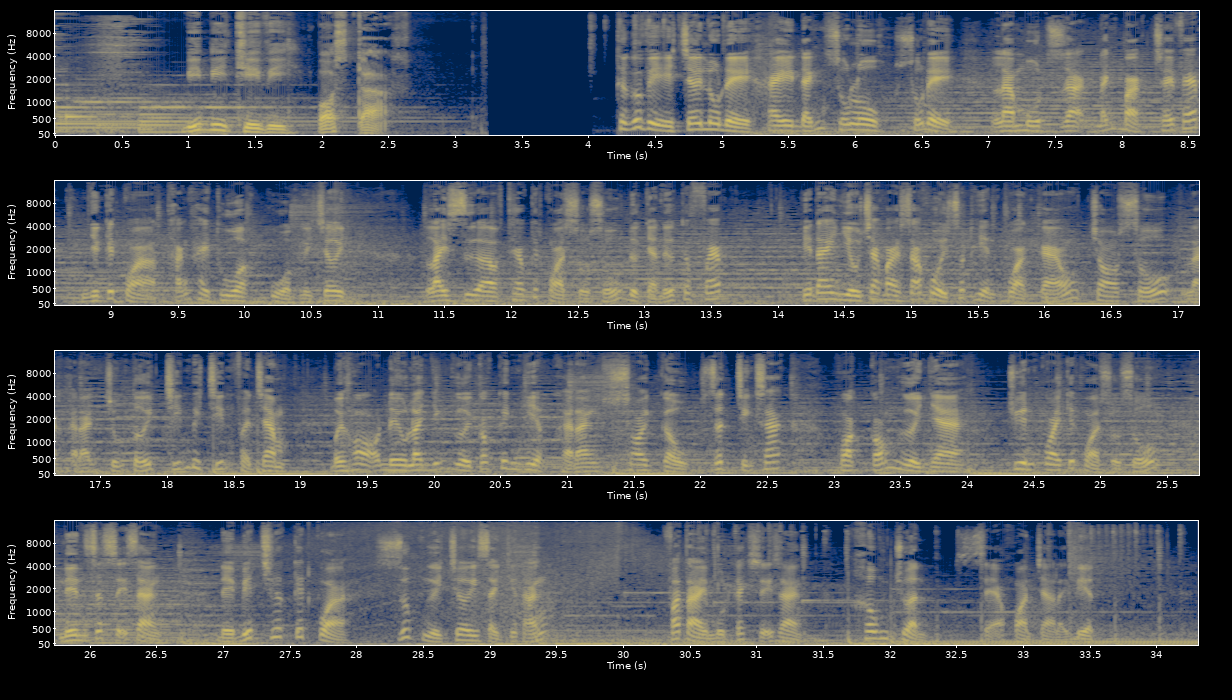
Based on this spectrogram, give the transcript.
BBTV Postcard Thưa quý vị, chơi lô đề hay đánh số lô, số đề là một dạng đánh bạc trái phép nhưng kết quả thắng hay thua của người chơi lại dựa theo kết quả sổ số, số được nhà nước cấp phép. Hiện nay nhiều trang mạng xã hội xuất hiện quảng cáo cho số là khả năng trúng tới 99% bởi họ đều là những người có kinh nghiệm khả năng soi cầu rất chính xác hoặc có người nhà chuyên quay kết quả sổ số, số nên rất dễ dàng để biết trước kết quả giúp người chơi giành chiến thắng. Phát tài một cách dễ dàng, không chuẩn sẽ hoàn trả lại tiền.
